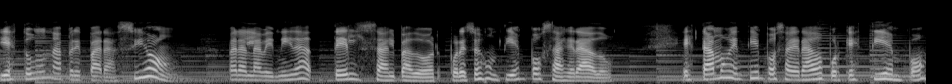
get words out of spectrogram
y es toda una preparación para la venida del Salvador. Por eso es un tiempo sagrado. Estamos en tiempo sagrado porque es tiempo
